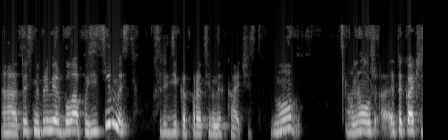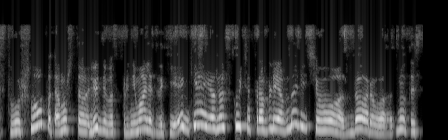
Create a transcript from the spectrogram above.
А, То есть, например, была позитивность среди корпоративных качеств, но оно уже, это качество ушло, потому что люди воспринимали такие, эгей, у нас куча проблем, ну ничего, здорово. Ну, то есть,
